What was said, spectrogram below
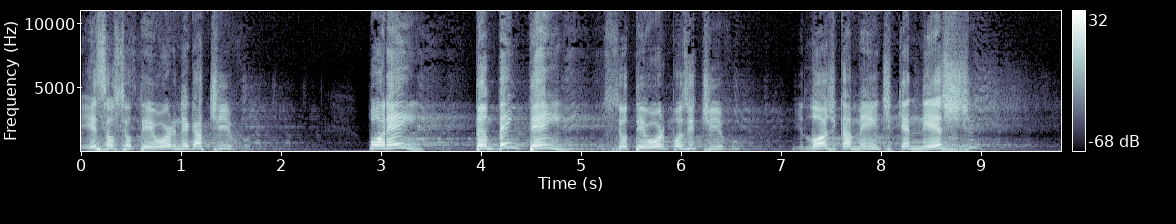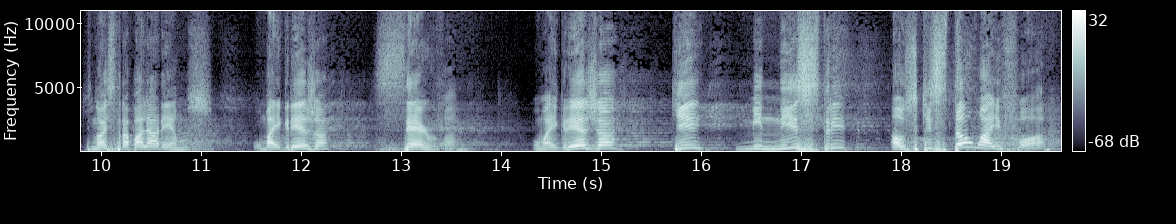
Esse é o seu teor negativo. Porém, também tem o seu teor positivo. E logicamente que é neste que nós trabalharemos. Uma igreja serva. Uma igreja que ministre aos que estão aí fora.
